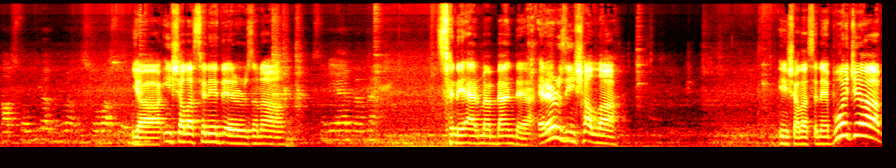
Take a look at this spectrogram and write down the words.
Hasta oluyor mu? Burası sobası. Ya inşallah seneye de ereriz ana. Seneye ermem Seneye ermem ben de ya. Ereriz inşallah. İnşallah seneye. Buacığım.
